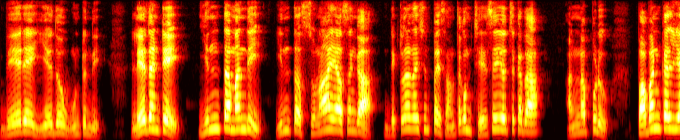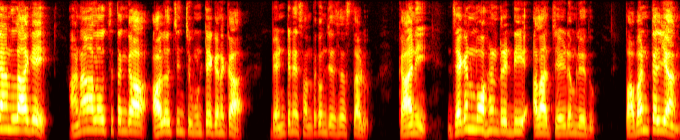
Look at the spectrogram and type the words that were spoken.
వేరే ఏదో ఉంటుంది. లేదంటే ఇంతమంది ఇంత సునాయాసంగా డిక్లరేషన్పై సంతకం చేసేయొచ్చు కదా? అన్నప్పుడు పవన్ కళ్యాణ్ లాగే అనాలోచితంగా ఆలోచించి ఉంటే గనక వెంటనే సంతకం చేసేస్తాడు. కానీ జగన్మోహన్ రెడ్డి అలా చేయడం లేదు. పవన్ కళ్యాణ్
